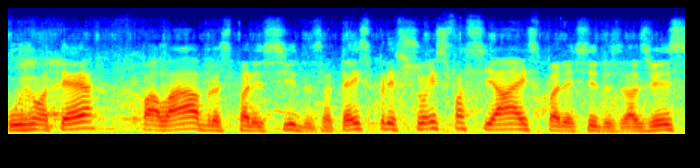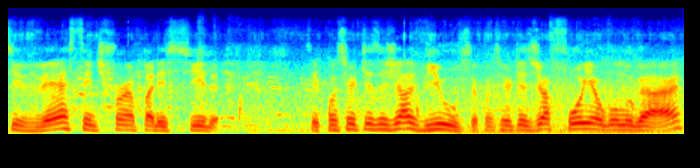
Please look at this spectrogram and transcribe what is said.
usam até palavras parecidas, até expressões faciais parecidas, às vezes se vestem de forma parecida. Você com certeza já viu, você com certeza já foi em algum lugar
